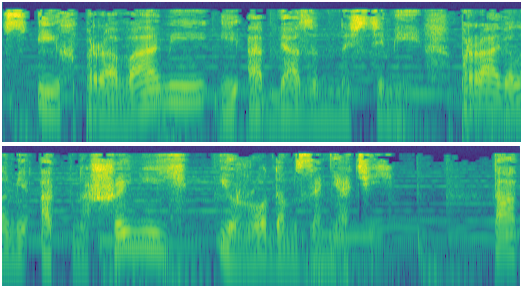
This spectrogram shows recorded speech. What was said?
с их правами и обязанностями, правилами отношений и родом занятий. Так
